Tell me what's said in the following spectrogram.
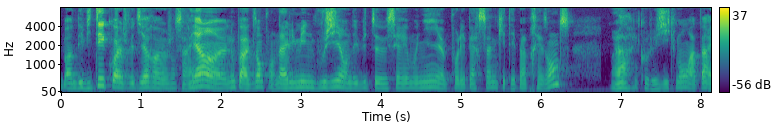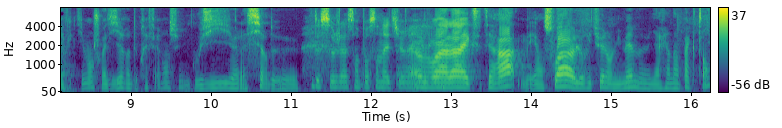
ben, d'éviter quoi je veux dire j'en sais rien nous par exemple on a allumé une bougie en début de cérémonie pour les personnes qui n'étaient pas présentes voilà, écologiquement, à part effectivement choisir de préférence une bougie à la cire de... De soja 100% naturel. voilà, etc. Mais en soi, le rituel en lui-même, il n'y a rien d'impactant.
